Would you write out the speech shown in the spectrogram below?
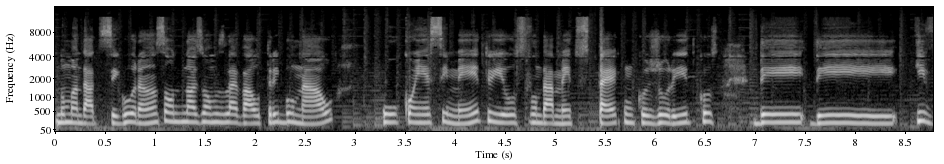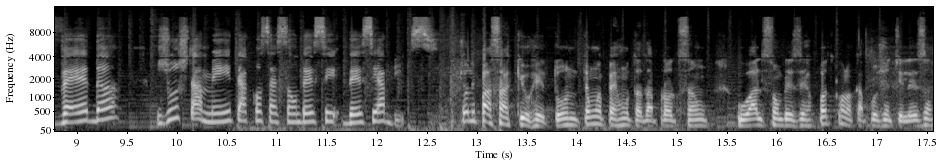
no mandato de segurança, onde nós vamos levar ao tribunal o conhecimento e os fundamentos técnicos, jurídicos de, de que veda justamente a concessão desse, desse habite. Deixa eu lhe passar aqui o retorno. Tem uma pergunta da produção. O Alisson Bezerra, pode colocar, por gentileza?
